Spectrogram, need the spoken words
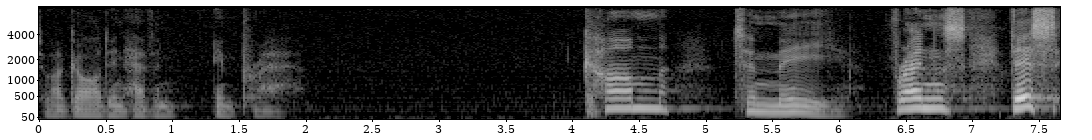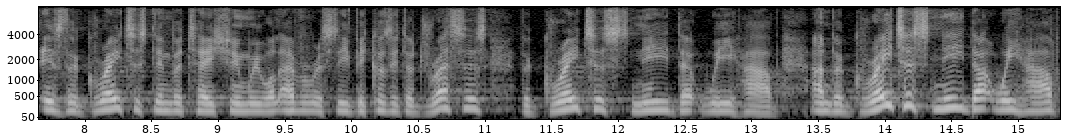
to our God in heaven in prayer. Come to me Friends, this is the greatest invitation we will ever receive because it addresses the greatest need that we have. And the greatest need that we have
